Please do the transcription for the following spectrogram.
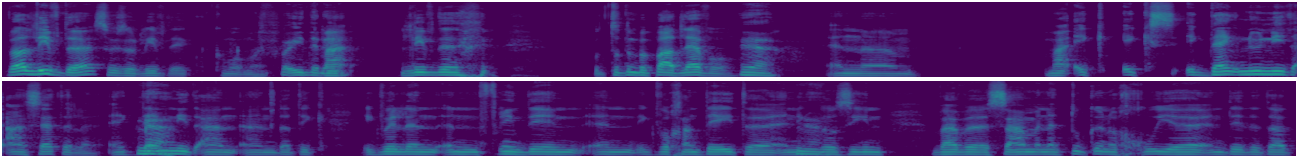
Wel liefde, sowieso liefde, ik- kom op man. Voor iedereen. Maar liefde tot een bepaald level. Ja. En, ehm, maar ik, ik, ik denk nu niet aan settelen. En ik denk Ja. niet aan, aan dat ik... Ik wil een, een vriendin en ik wil gaan daten. En ik Ja. wil zien waar we samen naartoe kunnen groeien en dit en dat.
